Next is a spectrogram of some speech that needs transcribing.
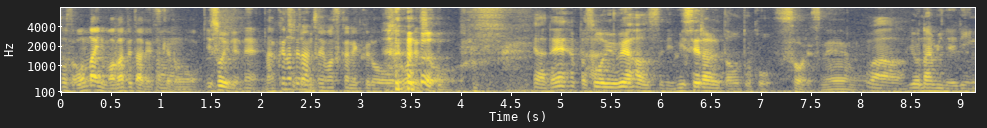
そうそうオンラインにも上がってたんですけど、うん。急いでね。なくなってたんちゃいますかね黒。どうでしょう いやねやっぱそういうウェアハウスに見せられた男、そうですねもう。まあ与那嶺凛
